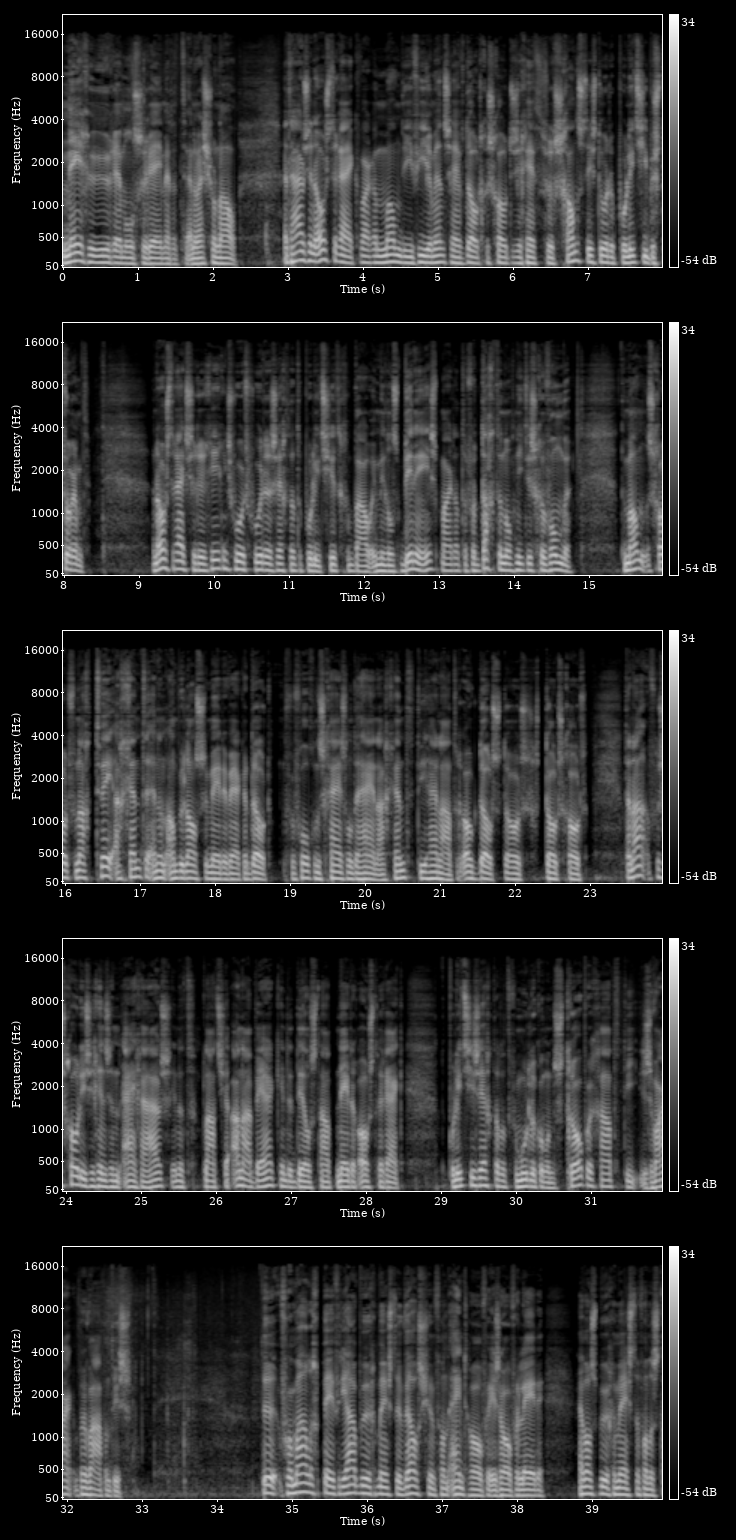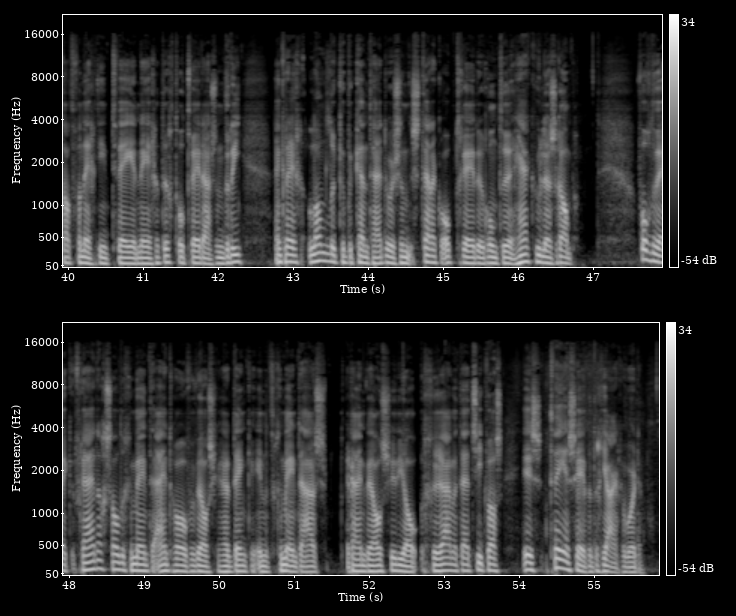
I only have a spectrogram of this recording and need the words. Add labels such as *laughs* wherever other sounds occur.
9 uur in met het NOS-journaal. Het huis in Oostenrijk, waar een man die vier mensen heeft doodgeschoten... zich heeft verschanst, is door de politie bestormd. Een Oostenrijkse regeringswoordvoerder zegt dat de politie het gebouw inmiddels binnen is... maar dat de verdachte nog niet is gevonden. De man schoot vannacht twee agenten en een ambulancemedewerker dood. Vervolgens gijzelde hij een agent die hij later ook doodschoot. Daarna verschool hij zich in zijn eigen huis in het plaatsje Annaberg... in de deelstaat Neder-Oostenrijk. Politie zegt dat het vermoedelijk om een stroper gaat die zwaar bewapend is. De voormalig PvdA-burgemeester Welsje van Eindhoven is overleden. Hij was burgemeester van de stad van 1992 tot 2003... en kreeg landelijke bekendheid door zijn sterke optreden rond de Herculesramp. Volgende week vrijdag zal de gemeente Eindhoven Welsje herdenken in het gemeentehuis. Rijn Welsje, die al geruime tijd ziek was, is 72 jaar geworden.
